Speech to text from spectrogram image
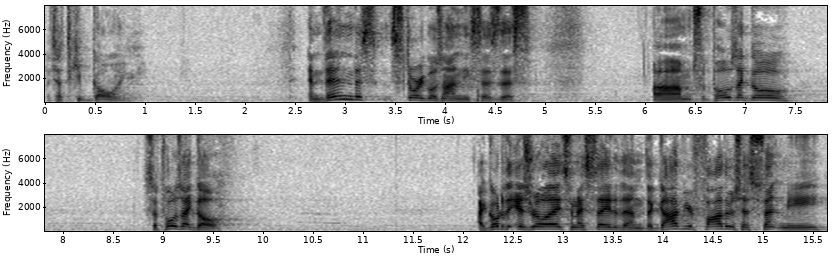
I just have to keep going. And then this story goes on, and he says this um, suppose I go, suppose I go. I go to the Israelites and I say to them, The God of your fathers has sent me,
